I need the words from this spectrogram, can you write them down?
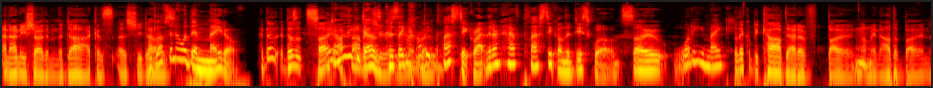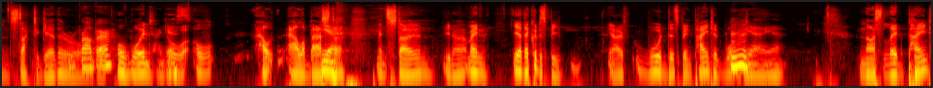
and only show them in the dark as as she does. I'd love to know what they're made of. It, does, it doesn't say. I don't think it does because they can't remember. be plastic, right? They don't have plastic on the Discworld. So what do you make? But they could be carved out of bone. Hmm. I mean, other bone and stuck together, or rubber. Or wood, I guess. or, or al- alabaster, Yeah. I mean stone. You know, I mean, yeah, they could just be, you know, wood that's been painted white. Mm. Yeah, yeah. Nice lead paint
